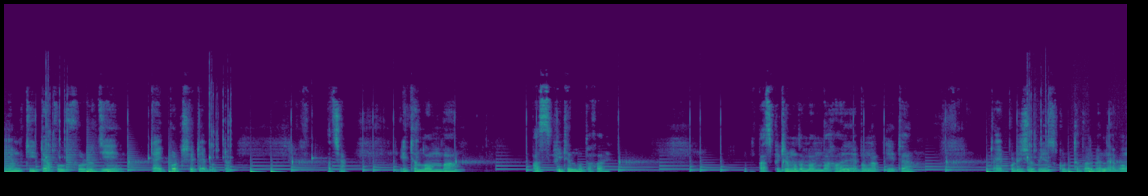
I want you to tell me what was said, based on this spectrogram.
এমটি ডাবল ফোর যে টাইপড সে টাইপডটা আচ্ছা এটা লম্বা পাঁচ ফিটের মতো হয়। পাঁচ ফিটের মতো লম্বা হয় এবং আপনি এটা টাইপড হিসেবে ইউজ করতে পারবেন এবং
